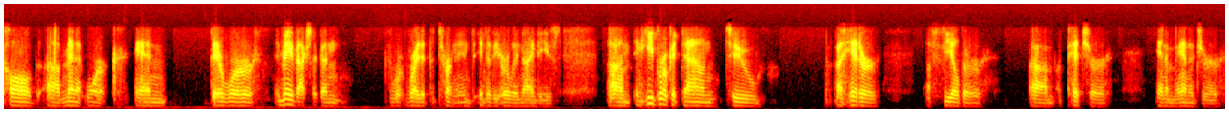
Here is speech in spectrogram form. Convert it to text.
called uh, Men at Work. And there were, it may have actually been r- right at the turn in, into the early 90s. Um, and he broke it down to a hitter, a fielder, um, a pitcher, and a manager.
